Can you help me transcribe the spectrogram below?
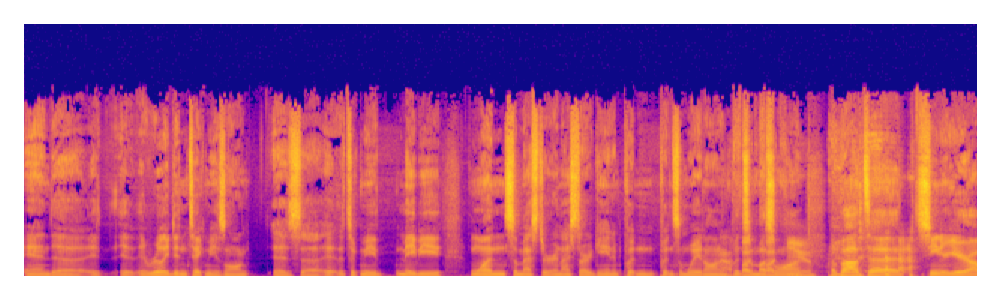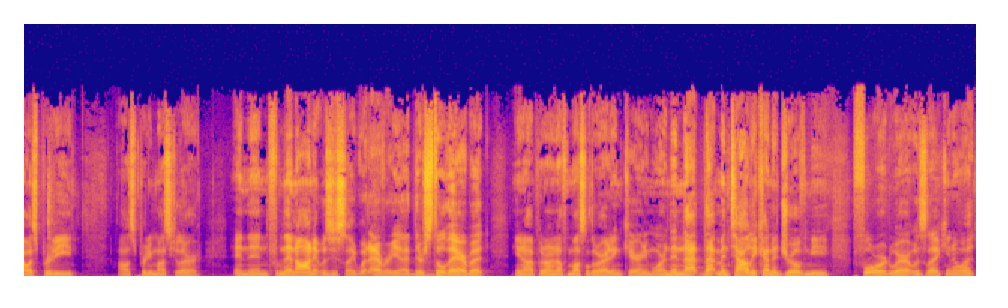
and uh, it, it it really didn't take me as long as uh, it, it took me maybe one semester, and I started gaining, putting putting some weight on, and Ah, putting fuck- some muscle on. you. About uh, senior year, I was pretty. I was pretty muscular, and then from then on, it was just like whatever. Yeah, they're still there, but you know, I put on enough muscle to where I didn't care anymore. And then that that mentality kind of drove me forward, where it was like, you know what,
